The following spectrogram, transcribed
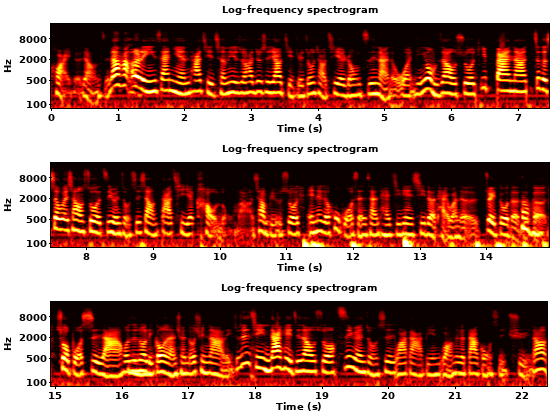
块的这样子。那它二零一三年它其实成立的时候，它就是要解决中小企业融资难的问题。因为我们知道说，一般呢、啊，这个社会上所有资源总是向大企业靠拢嘛。像比如说，哎、欸，那个护国神山台积电吸了台湾的最多的这个 硕博士啊，或者说理工男全都去那里。就是其实你大家可以知道说，资源总是挖大边往那个大公司去。然后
